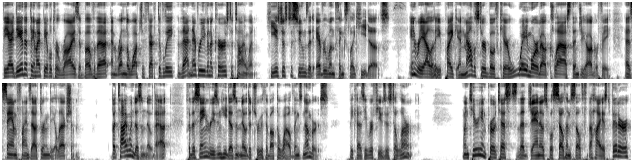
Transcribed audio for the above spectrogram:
The idea that they might be able to rise above that and run the watch effectively, that never even occurs to Tywin. He just assumes that everyone thinks like he does. In reality, Pike and Mallister both care way more about class than geography, as Sam finds out during the election. But Tywin doesn't know that, for the same reason he doesn't know the truth about the wildlings' numbers, because he refuses to learn. When Tyrion protests that Janos will sell himself to the highest bidder,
